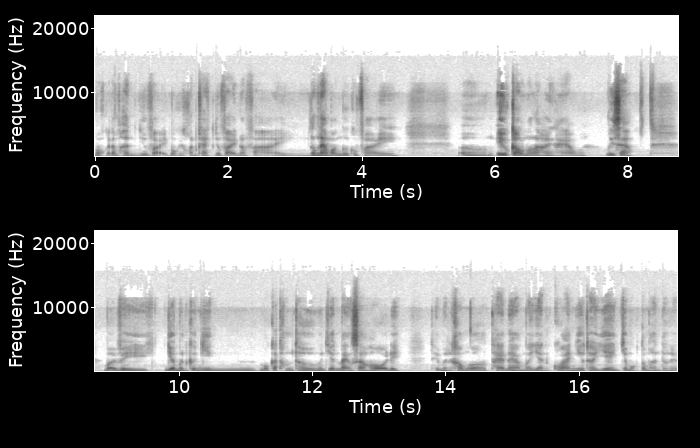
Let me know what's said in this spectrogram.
một cái tấm hình như vậy một cái khoảnh khắc như vậy nó phải lúc nào mọi người cũng phải ờ, yêu cầu nó là hoàn hảo vì sao? Bởi vì giờ mình cứ nhìn một cách thông thường ở trên mạng xã hội đi thì mình không có thể nào mà dành quá nhiều thời gian cho một tấm hình được hết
